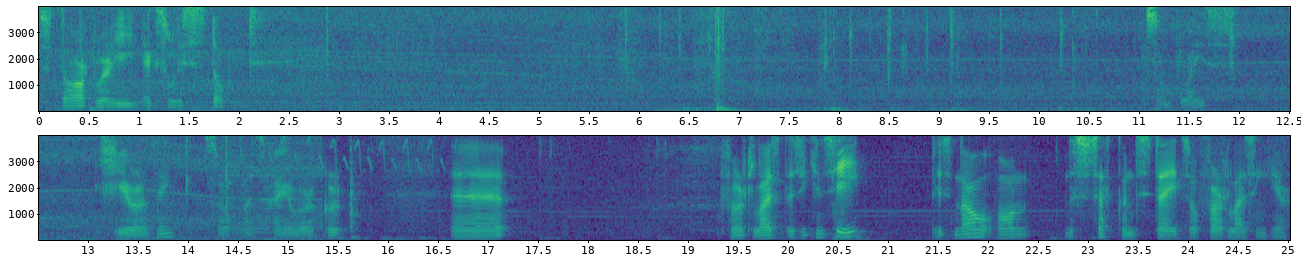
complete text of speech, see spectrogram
start where he actually stopped. Someplace here, I think. So let's hire worker. Uh, fertilized, as you can see, is now on the second stage of fertilizing here.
